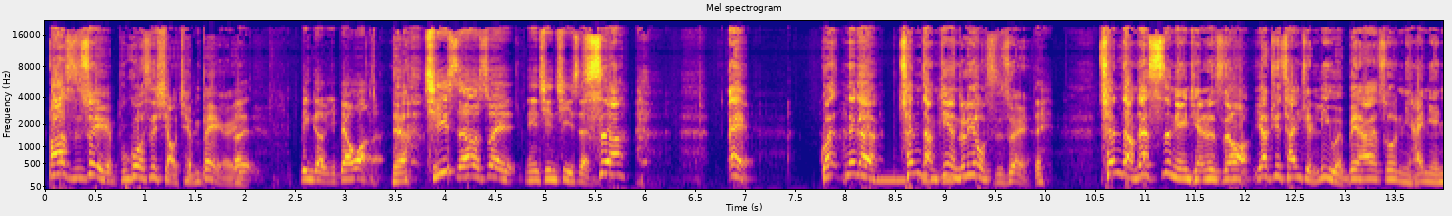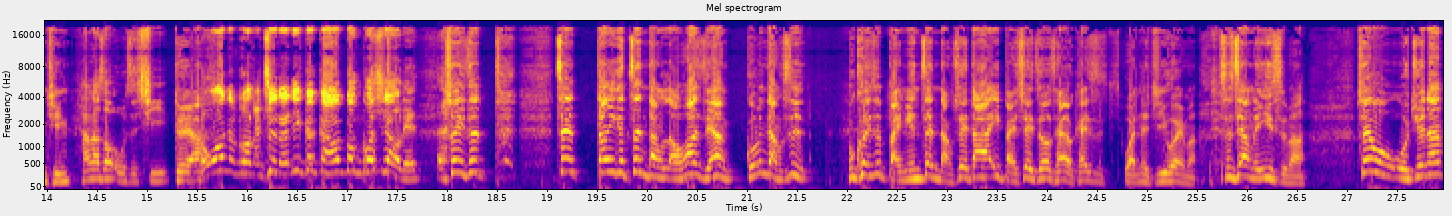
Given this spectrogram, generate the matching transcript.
八十岁也不过是小前辈而已。彬、呃、哥，你不要忘了，对啊，七十二岁年轻气盛。是啊，哎、欸，关那个村长今年都六十岁，对。村长在四年前的时候要去参选立委，被他说你还年轻，他那时候五十七。对啊，我跟我来签了，你跟搞公过笑脸。所以这这当一个政党老化是怎样？国民党是不愧是百年政党，所以大家一百岁之后才有开始玩的机会嘛？是这样的意思吗？所以我，我我觉得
